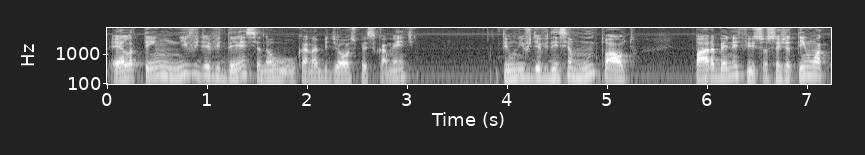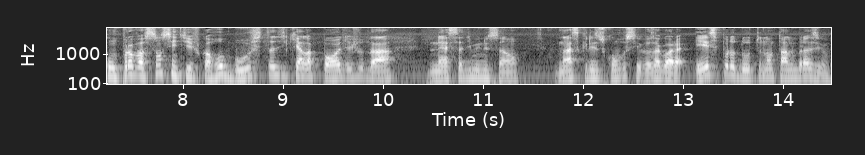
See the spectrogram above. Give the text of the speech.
Ela tem um nível de evidência, não o canabidiol especificamente, tem um nível de evidência muito alto para benefício, ou seja, tem uma comprovação científica robusta de que ela pode ajudar nessa diminuição nas crises convulsivas. Agora, esse produto não está no Brasil.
